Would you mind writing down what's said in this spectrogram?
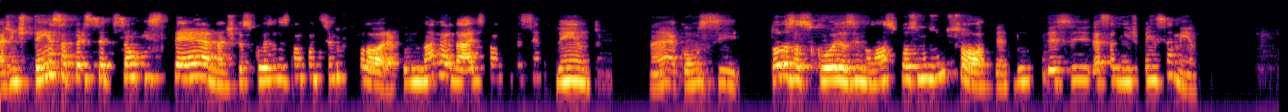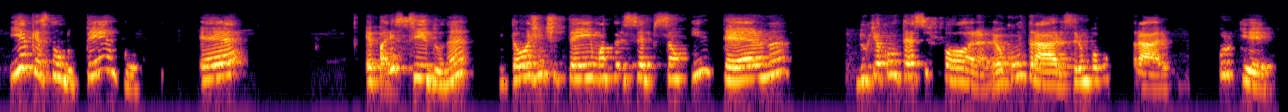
a gente tem essa percepção externa de que as coisas estão acontecendo fora, quando na verdade estão acontecendo dentro. Né? É como se todas as coisas em nós fôssemos um só, dentro desse, dessa linha de pensamento. E a questão do tempo é, é parecido, né? Então a gente tem uma percepção interna do que acontece fora. É o contrário, seria um pouco o contrário. Por quê?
